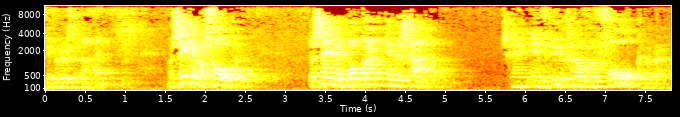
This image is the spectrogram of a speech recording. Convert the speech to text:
Ik rustig aan, hè. Maar zeker als volken. Dat zijn de bokken en de schapen. Het schijnt individu over volkeren.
